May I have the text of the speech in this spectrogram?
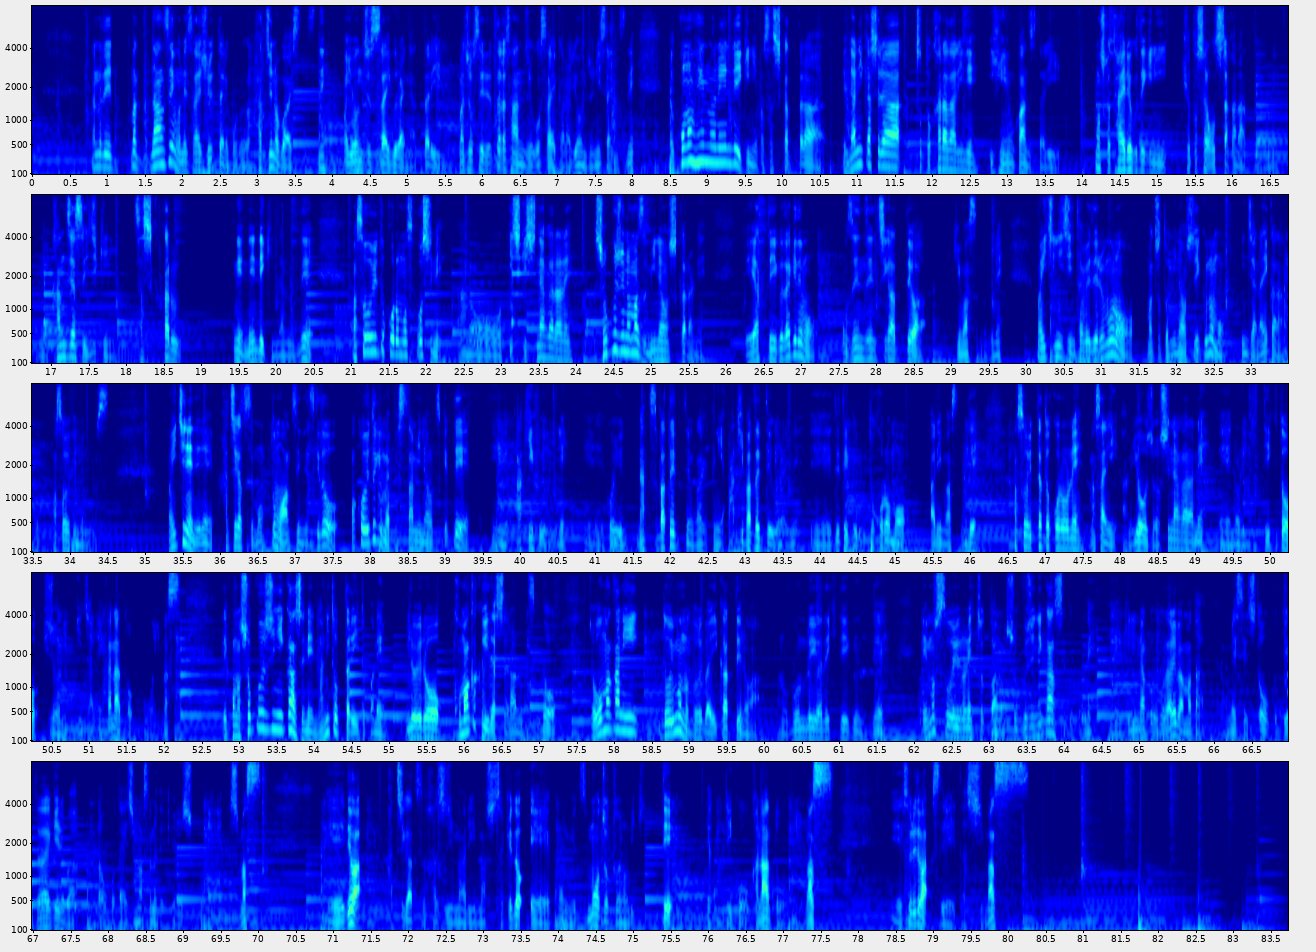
なので、まあ、男性もね、最初言ったように、この8の場合ですね、まあ、40歳ぐらいになったり、まあ、女性だったら35歳から42歳ですね。この辺の年齢期にやっぱ差し掛かったら、何かしらちょっと体にね、異変を感じたり、もしくは体力的にひょっとしたら落ちたかなっていうのをね、えー、感じやすい時期に差し掛かる、ね、年齢期になるので、まあ、そういうところも少しね、あのー、意識しながらね、食事のまず見直しからね、やっていくだけでも、も全然違ってはきますのでね、まあ、1日に食べてるものを、まあ、ちょっと見直していくのもいいんじゃないかなと、まあ、そういうふうに思います。まあ、1年でね、8月で最も暑いんですけど、まあ、こういう時もやっぱスタミナをつけて、えー、秋冬にね、えー、こういう夏バテっていうのが逆に秋バテっていうぐらいね、えー、出てくるところもありますので、まあ、そういったところをね、まさにあの養生しながらね、え乗り切っていくと非常にいいんじゃないかなと思います。で、この食事に関してね、何取ったらいいとかね、いろいろ細かく言い出したらあるんですけど、大まかにどういうものを取ればいいかっていうのは、の分類はできていくんで、えもしそういうのね、ちょっとあの食事に関してとかね、えー、気になることがあれば、またあのメッセージ等送っていただければ、またお答えしますので、よろしくお願いいたします。えー、では、8月始まりましたけど、えー、今月もちょっと乗り切ってやっていこうかなと思います。えそれでは失礼いたします。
